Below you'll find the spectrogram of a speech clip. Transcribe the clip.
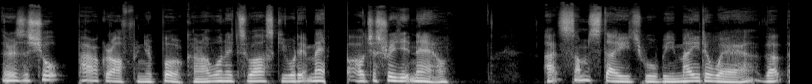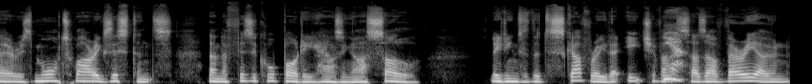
There is a short paragraph in your book, and I wanted to ask you what it meant. I'll just read it now. At some stage, we'll be made aware that there is more to our existence than the physical body housing our soul, leading to the discovery that each of us Yeah. has our very own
